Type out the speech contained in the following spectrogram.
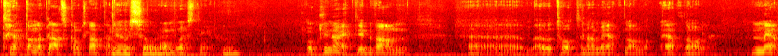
Trettonde plats kom Zlatan i omröstningen. Och United vann eh, över Tottenham med 1-0. 1-0. Men,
